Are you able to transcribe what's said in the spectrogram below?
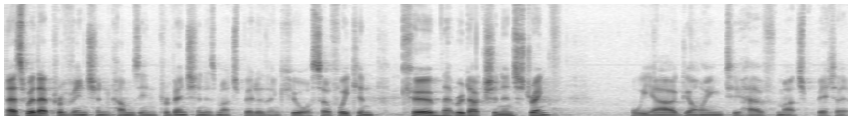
that's where that prevention comes in. Prevention is much better than cure. So if we can curb that reduction in strength, we are going to have much better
